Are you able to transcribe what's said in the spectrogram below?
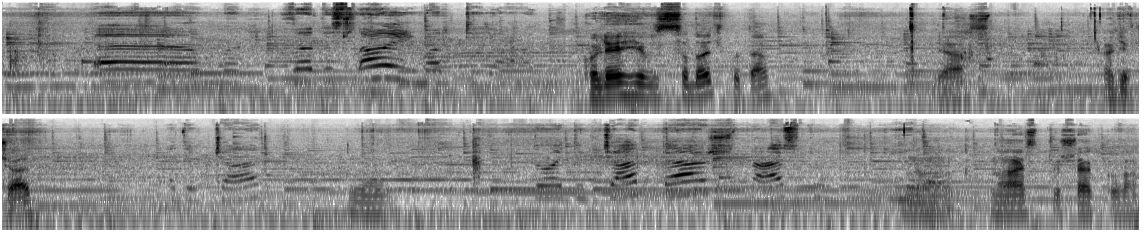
Ем, Владислава і Маркіян. Колегів з садочку, так? Ясно. А дівчат? А дівчат? Ну, ну Настю, і ще Мілану.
